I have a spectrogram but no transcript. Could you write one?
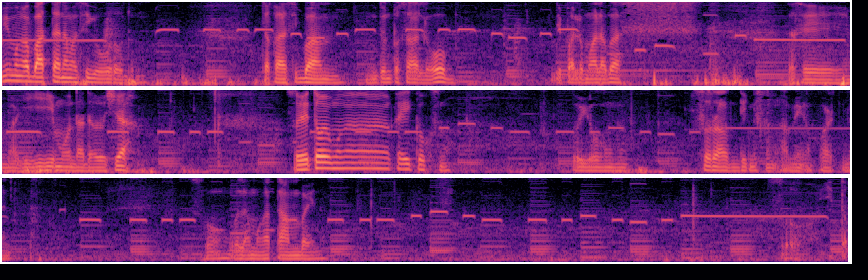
May mga bata naman siguro doon. Tsaka si Bam, nandun pa sa loob. Hindi pa lumalabas. Kasi magigimo na daw siya. So ito yung mga kaikoks no. Ito yung surroundings ng aming apartment. So wala mga tambay no. So, ito.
